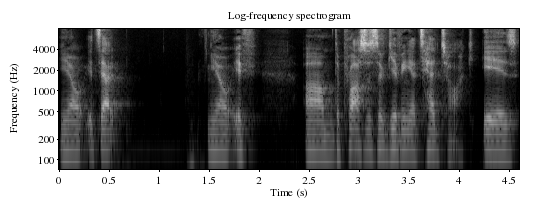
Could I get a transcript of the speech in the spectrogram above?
you know, it's that, you know, if um, the process of giving a TED talk is.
